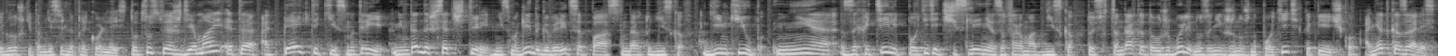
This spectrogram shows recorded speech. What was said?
игрушки там действительно прикольные есть, то отсутствие HDMI это опять-таки, смотри, Nintendo 64 не смогли договориться по стандарту дисков. GameCube не захотели платить отчисления за формат дисков. То есть стандарты это уже были, но за них же нужно платить копеечку. Они отказались.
